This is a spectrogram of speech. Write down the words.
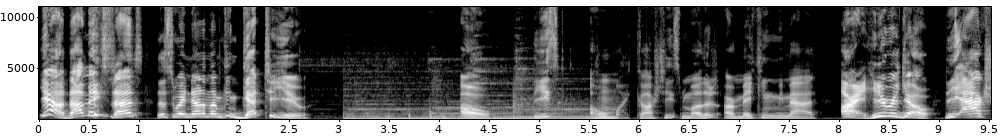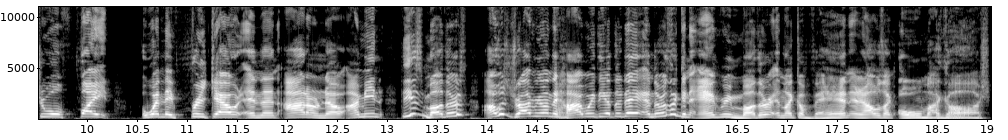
Yeah, that makes sense. This way, none of them can get to you. Oh, these. Oh my gosh, these mothers are making me mad. All right, here we go. The actual fight when they freak out, and then I don't know. I mean, these mothers. I was driving on the highway the other day, and there was like an angry mother in like a van, and I was like, oh my gosh,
